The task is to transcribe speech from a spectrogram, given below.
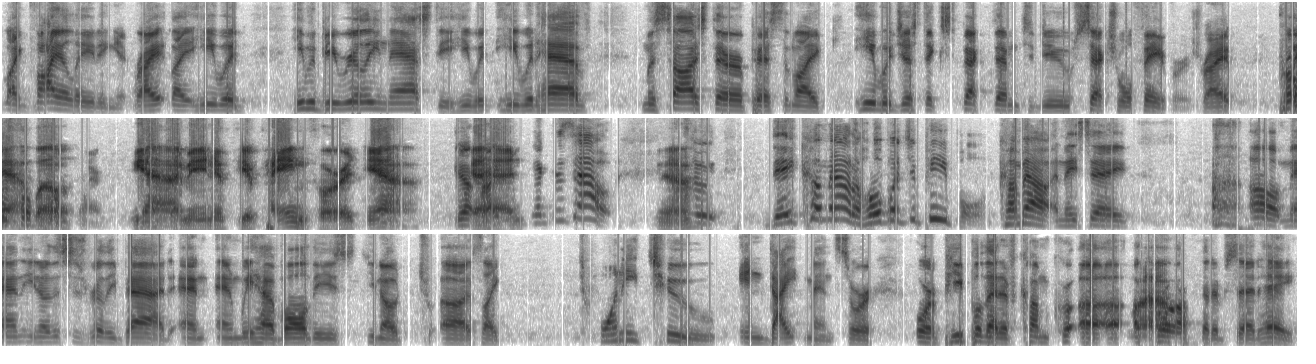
like violating it, right? Like he would he would be really nasty. He would he would have massage therapists and like he would just expect them to do sexual favors, right? Pro Yeah, well, player. Yeah, I mean, if you're paying for it, yeah, Yeah, Go right. ahead. Check this out. yeah. So they come out, a whole bunch of people come out and they say, "Oh man, you know this is really bad," and and we have all these, you know, uh, it's like twenty two indictments or or people that have come uh, Wow. across that have said, "Hey,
